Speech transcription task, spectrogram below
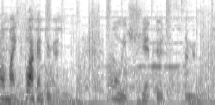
Oh my fuck, I'm too good. Holy shit, dude. I'm gonna...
